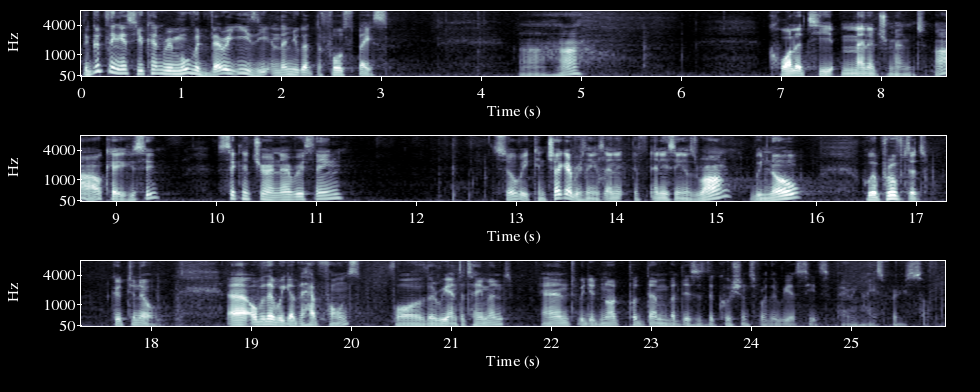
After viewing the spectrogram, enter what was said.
the good thing is you can remove it very easy and then you get the full space. Uh-huh. Quality management. Ah, okay, you see? Signature and everything. So we can check everything. If, any, if anything is wrong, we know who approved it. Good to know. Uh, over there we got the headphones for the rear entertainment and we did not put them, but this is the cushions for the rear seats. Very nice, very soft.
